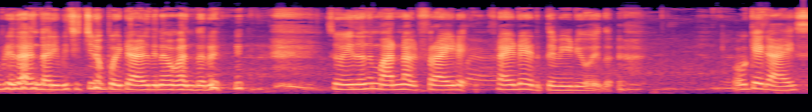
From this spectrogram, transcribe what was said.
இப்படி தான் இருந்தார் இப்படி சிச்சின போயிட்டு அழுதுனா வந்துரு. ஸோ இது வந்து மறுநாள் ஃப்ரைடே ஃப்ரைடே எடுத்த வீடியோ இது. Okay guys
